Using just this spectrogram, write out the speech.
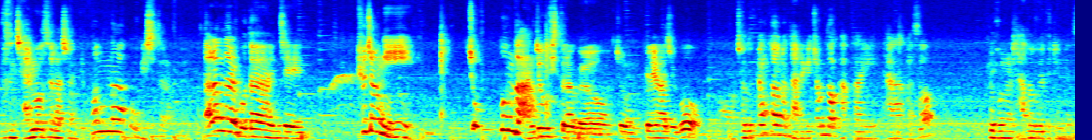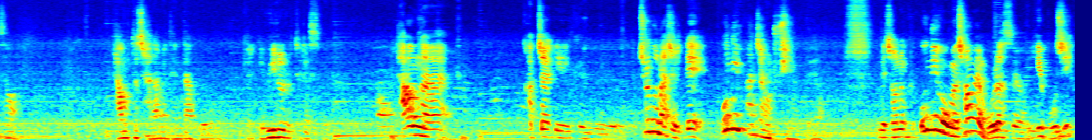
무슨 잘못을 하셨는데 혼나고 계시더라고요. 다른 날보다 이제 표정이 조금 더 안 좋으시더라고요. 좀 그래가지고 어, 저도 평소와는 다르게 좀 더 가까이 다가가서 그분을 다독여드리면서 다음부터 잘하면 된다고 그렇게 위로를 드렸습니다. 어, 다음 날 갑자기 그 출근하실 때 꽃잎 한 장을 주시는 거예요. 근데 저는 그 꽃잎 보면 처음엔 몰랐어요. 이게 뭐지?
